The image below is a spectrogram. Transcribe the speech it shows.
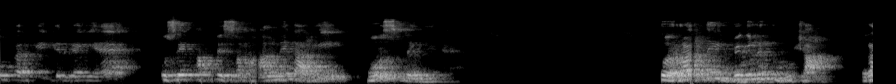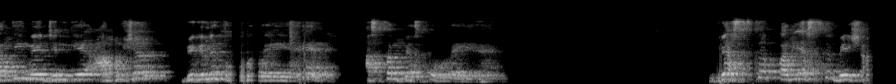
होकर के गिर गई है, उसे अपने संभालने का भी होश नहीं है। तो रति विगलित भूषा। रति में जिनके आभूषण विगलित हो रहे हैं अस्त व्यस्त हो रहे हैं। व्यस्त पर्यस्त वेशा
